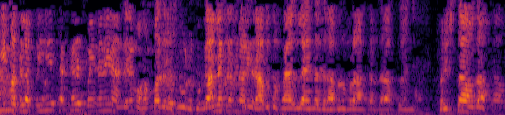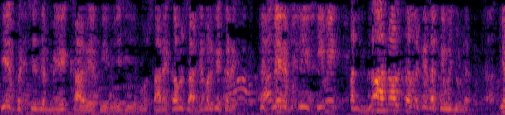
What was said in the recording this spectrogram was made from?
کی مطلب یہ چکر پہ نہیں آتے محمد رسول کو گل کرنے والی رب تو فیض لینا رب نو فلان کرتا رب تو انج فرشتہ آتا یہ بچے جمے کھاوے پیوے جی وہ سارے کام سڈے ورگے کرے۔ تے کیویں اللہ نال تعلق دا کیویں جڑا یہ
